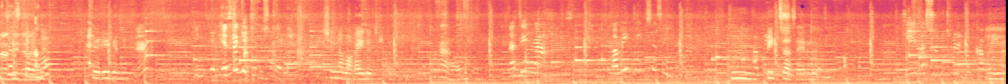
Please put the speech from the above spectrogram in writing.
கிச்சன்ஸ்க்கு இருங்க தெரியலைங்க. சின்னம்மா கையில் செய்யுது. ம் பீட்சா செய்கிறது ம்.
